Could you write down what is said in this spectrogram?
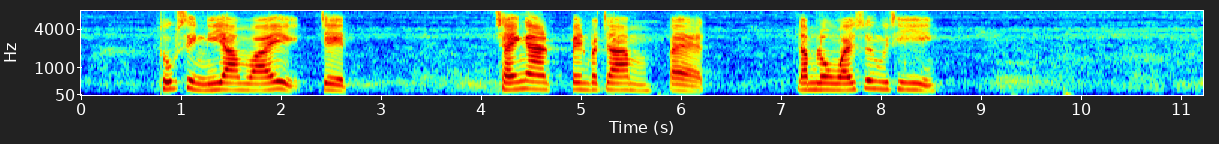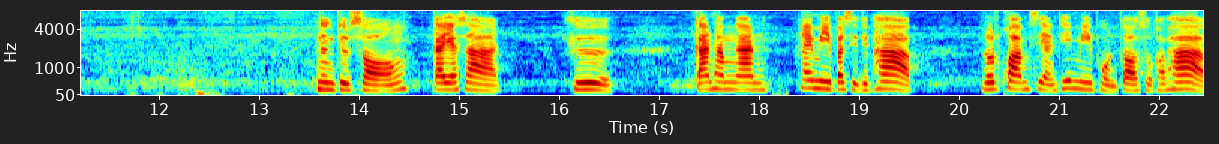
6. ทุกสิ่งนิยามไว้ 7. ใช้งานเป็นประจำ 8. ดำรงไว้ซึ่งวิธี 1.2 กายศาสตร์ คือ การทำงานให้มีประสิทธิภาพ ลดความเสี่ยงที่มีผลต่อสุขภาพ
